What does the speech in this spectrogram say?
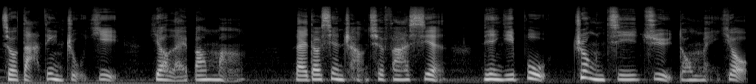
就打定主意要来帮忙。来到现场，却发现连一部重机具都没有。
